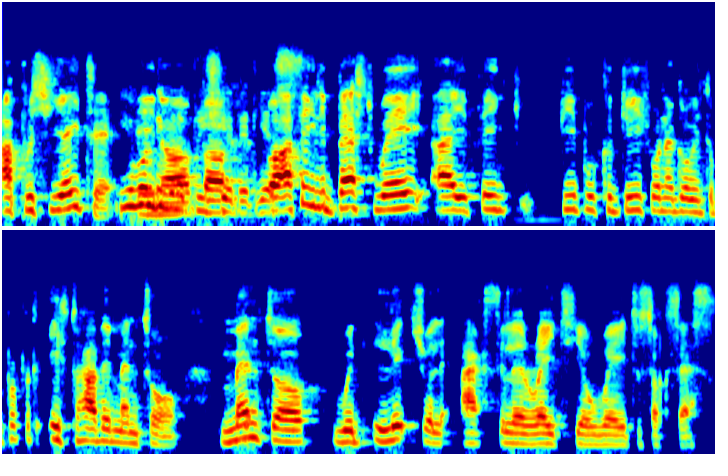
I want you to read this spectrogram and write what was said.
appreciate it. You wouldn't you know? even appreciate but, it. Yes. But I think the best way I think people could do if you want to go into property is to have a mentor. Mentor would literally accelerate your way to success.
